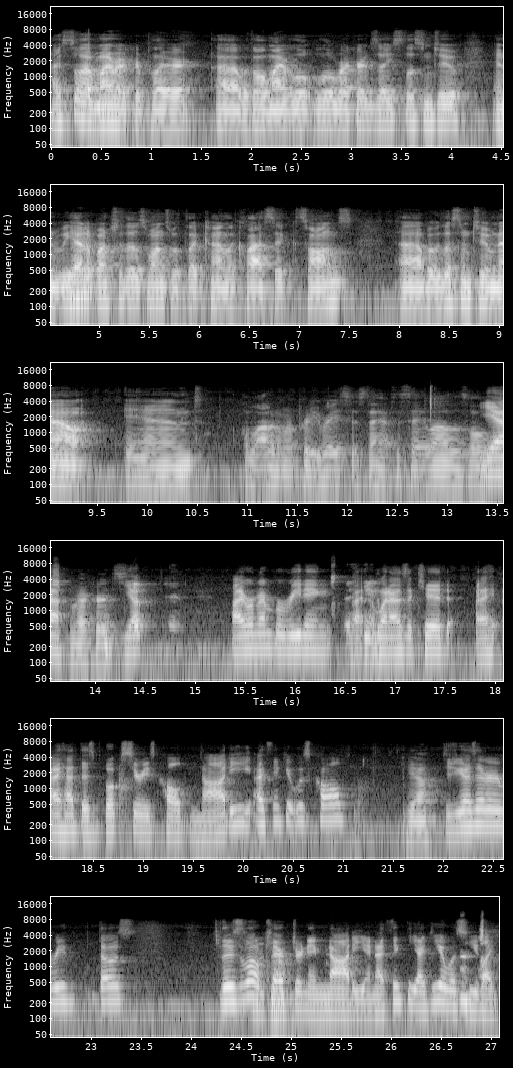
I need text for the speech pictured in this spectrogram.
I still have my record player uh, with all my little, little records I used to listen to, and we had a Mhm. bunch of those ones with like kind of the classic songs. Uh, but we listen to them now, and a lot of them are pretty racist. I have to say, a lot of those old Yeah. records. Yep. I remember reading I, when I was a kid. I, I had this book series called Noddy, I think it was called. Yeah. Did you guys ever read those? There's a little No. character named Noddy, and I think the idea was he like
